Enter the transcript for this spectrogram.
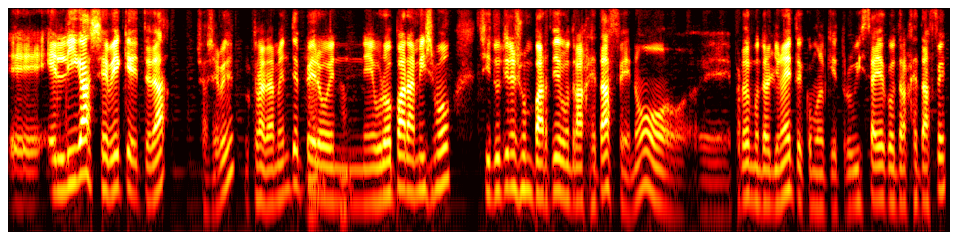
Eh, en Liga se ve que te da, o sea, se ve claramente, pero en Europa ahora mismo, si tú tienes un partido contra el Getafe, ¿no? Eh, perdón, contra el United, como el que tuviste ayer contra el Getafe,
